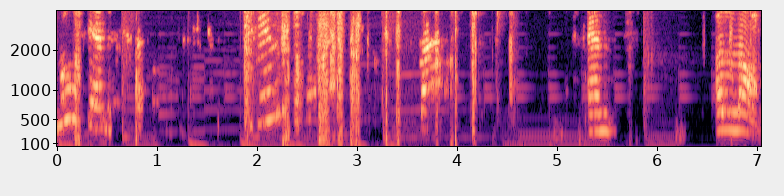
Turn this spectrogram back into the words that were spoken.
you can and a lot.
